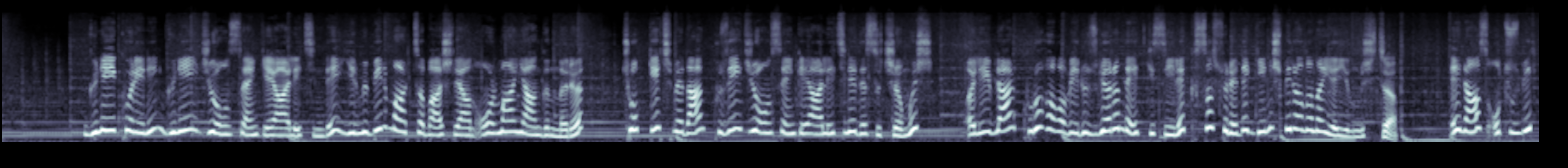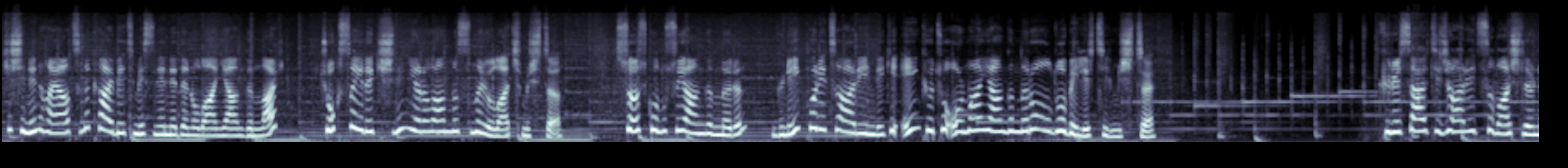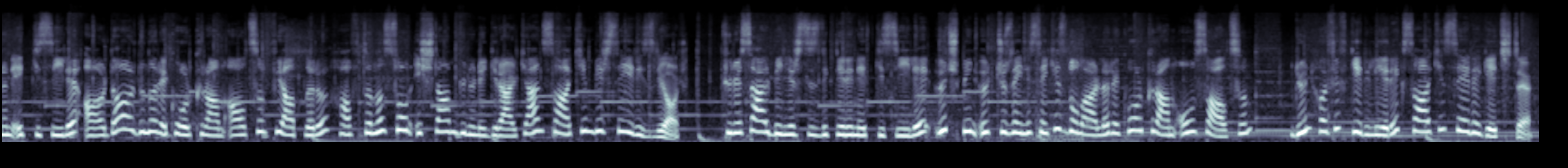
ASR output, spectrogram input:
Güney Kore'nin Güney Jeonseng eyaletinde 21 Mart'ta başlayan orman yangınları çok geçmeden Kuzey Jeonseng eyaletine de sıçramış, alevler kuru hava ve rüzgarın da etkisiyle kısa sürede geniş bir alana yayılmıştı. En az 31 kişinin hayatını kaybetmesine neden olan yangınlar çok sayıda kişinin yaralanmasına yol açmıştı. Söz konusu yangınların Güney Kore tarihindeki en kötü orman yangınları olduğu belirtilmişti. Küresel ticaret savaşlarının etkisiyle ardı ardına rekor kıran altın fiyatları haftanın son işlem gününe girerken sakin bir seyir izliyor. Küresel belirsizliklerin etkisiyle 3358 dolarla rekor kıran ons altın dün hafif gerileyerek sakin seyre geçti.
